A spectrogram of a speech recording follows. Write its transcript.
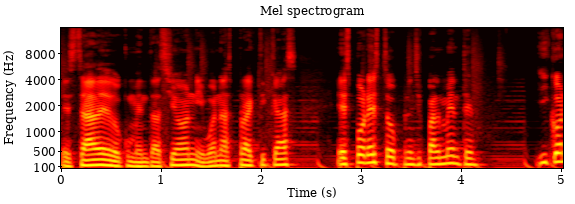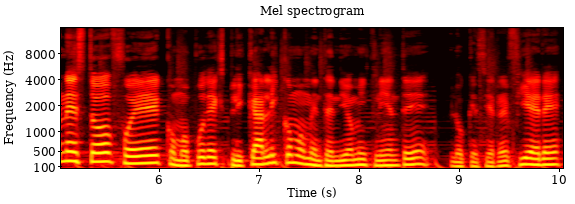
está de documentación y buenas prácticas. Es por esto principalmente. Y con esto fue como pude explicarle y cómo me entendió mi cliente lo que se refiere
